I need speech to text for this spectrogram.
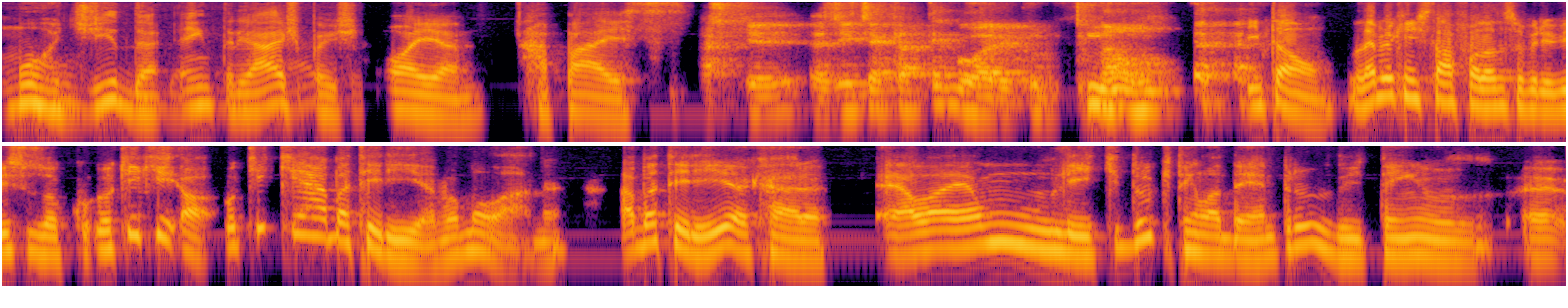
mordida, entre aspas? Olha, Rapaz. Acho que a gente é categórico, não. então, lembra que a gente estava falando sobre vícios ocultos? O que que, ó, o que que é a bateria? Vamos lá, né? A bateria, cara, ela é um líquido que tem lá dentro e tem o. É,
